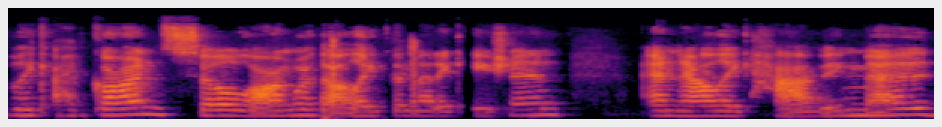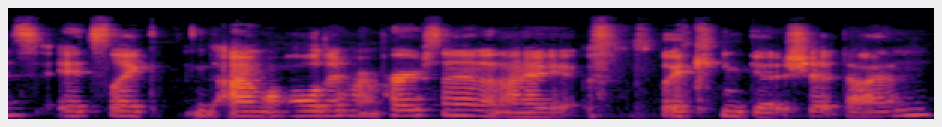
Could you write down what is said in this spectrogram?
like I've gone so long without like the medication and now like having meds it's like i'm a whole different person and i like can get shit done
